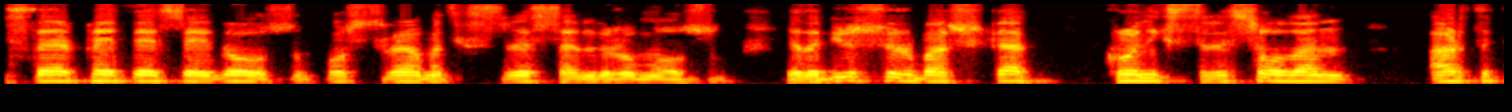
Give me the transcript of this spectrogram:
ister PTSD olsun, posttraumatik stres sendromu olsun ya da bir sürü başka kronik stresi olan artık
